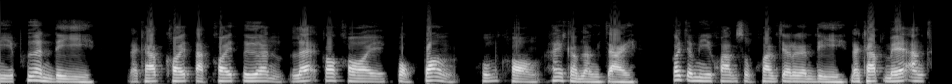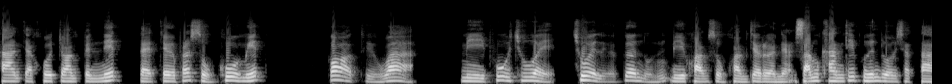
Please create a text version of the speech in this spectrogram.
มีเพื่อนดีนะครับ คอยตักคอยเตือนและก็คอยปกป้อง คุ้มครองให้กำลังใจ ก็จะมีความสุขความเจริญดีนะครับ แม้อังคารจะโคจรเป็นนิด แต่เจอพระศุกร์คู่มิตร ก็ถือว่ามีผู้ช่วยช่วยเหลือเกื้อหนุน มีความสุขความเจริญเนี่ยสำคัญที่พื้นดวงชะตา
